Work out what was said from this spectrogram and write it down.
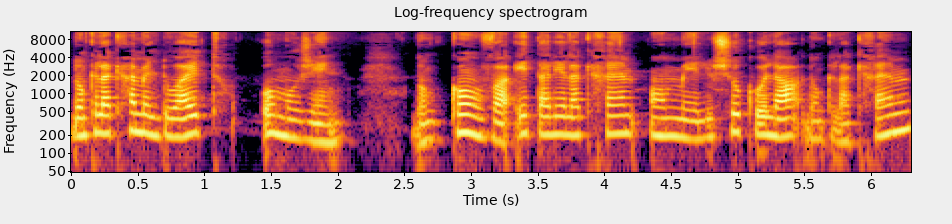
دونك لا كريم elle doit être homogène donc on va étaler la crème on met le chocolat donc la crème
